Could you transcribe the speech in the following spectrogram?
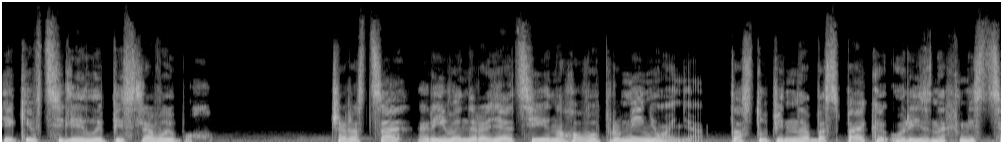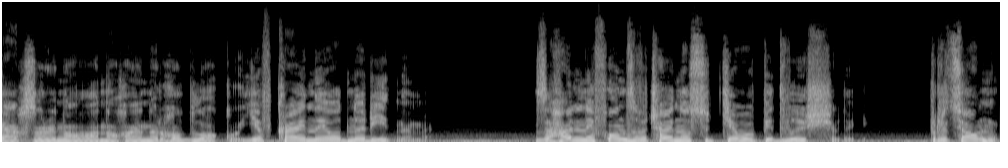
які вціліли після вибуху. Через це рівень радіаційного випромінювання та ступінь небезпеки у різних місцях зруйнованого енергоблоку є вкрай неоднорідними. Загальний фон, звичайно, суттєво підвищений. При цьому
